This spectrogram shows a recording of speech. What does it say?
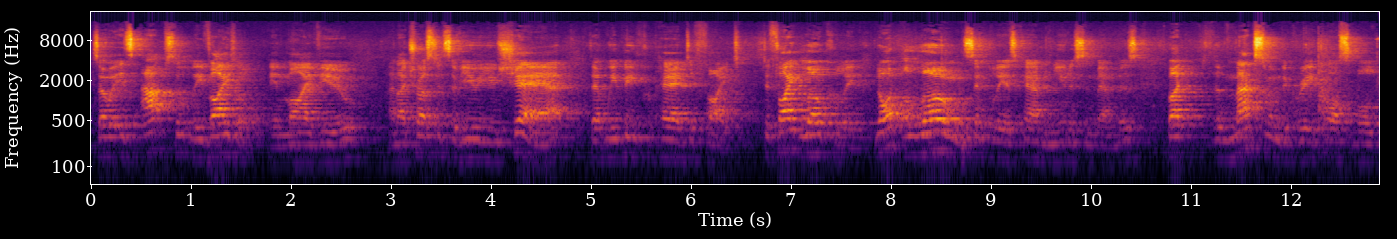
So it's absolutely vital, in my view, and I trust it's a view you share, that we be prepared to fight. To fight locally, not alone simply as Camden Unison members, but to the maximum degree possible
